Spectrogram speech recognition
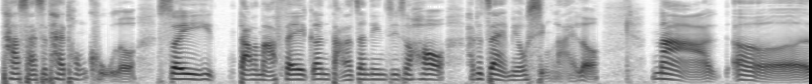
它实在是太痛苦了，所以。打了吗啡跟打了镇定剂之后，他就再也没有醒来了。那呃，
